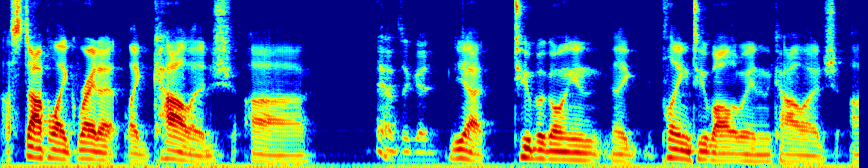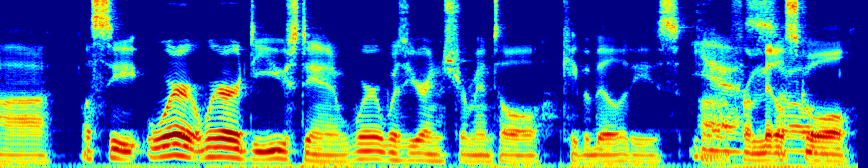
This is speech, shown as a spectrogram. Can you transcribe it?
I'll stop like right at like college. Uh, yeah, that's a good. yeah, tuba going in like playing tuba all the way into college. Uh, let's see, where where do you stand? Where was your instrumental capabilities uh, Yeah, from middle so- school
